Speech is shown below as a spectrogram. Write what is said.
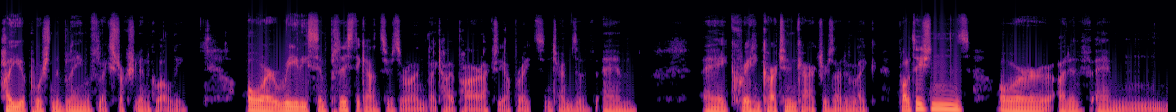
how you apportion the blame of like structural inequality or really simplistic answers around like how power actually operates in terms of um uh, creating cartoon characters out of like politicians or out of um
